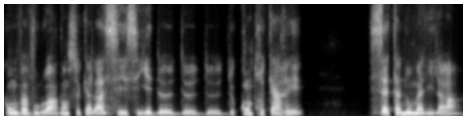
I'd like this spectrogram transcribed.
qu'on va vouloir dans ce cas-là, c'est essayer de, de, de, contrecarrer cette anomalie-là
